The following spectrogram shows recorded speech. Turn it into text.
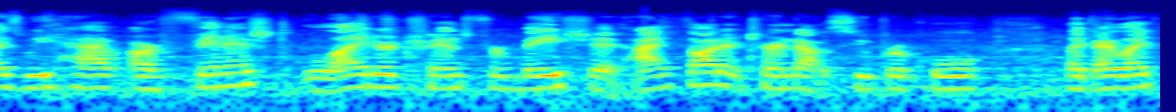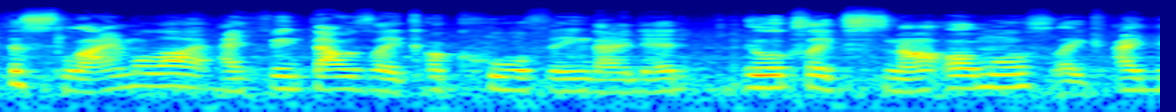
Guys, we have our finished lighter transformation. I thought it turned out super cool. Like I like the slime a lot. I think that was like a cool thing that I did. It looks like snot almost. Like I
